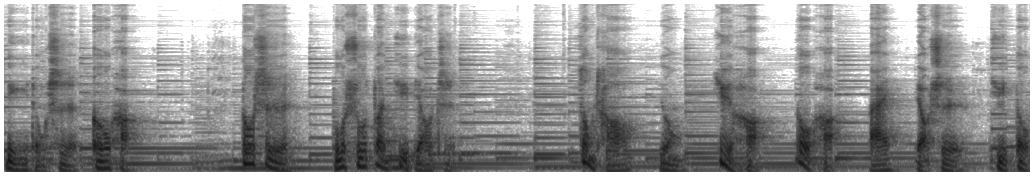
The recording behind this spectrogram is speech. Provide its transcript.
另一种是勾号，都是读书断句标志。宋朝用句号、逗号来表示句逗。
